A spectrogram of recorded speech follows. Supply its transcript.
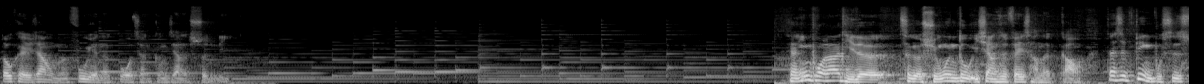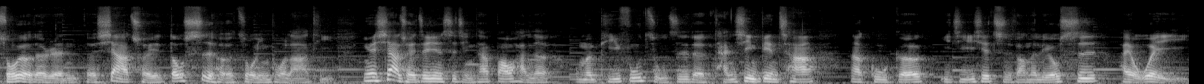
都可以让我们复原的过程更加的顺利。像英波拉提的这个询问度一向是非常的高，但是并不是所有的人的下垂都适合做英波拉提，因为下垂这件事情它包含了我们皮肤组织的弹性变差，那骨骼以及一些脂肪的流失，还有位移，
